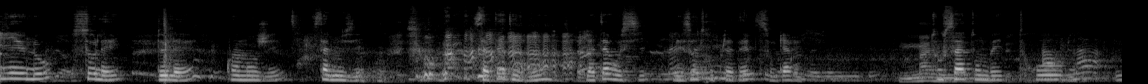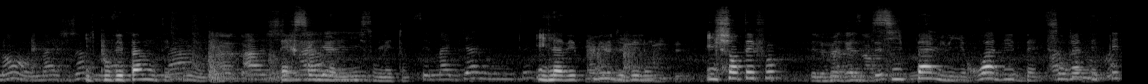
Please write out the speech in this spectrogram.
Il y a eu l'eau, soleil, de l'air, quoi manger, s'amuser. Sa tête est ronde, la terre aussi, les autres planètes sont carrées. Tout ça tombait trop bien. Ma Il pouvait pas monter plus haut. Ah, Personne n'avait mis son béton. Il n'avait plus de vélo. Il chantait faux. C'est le magasin. Si pas lui, roi des bêtes, ça aurait été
